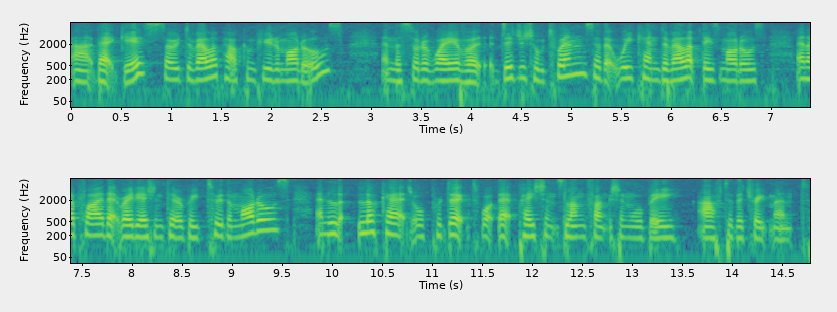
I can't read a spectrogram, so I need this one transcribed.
uh, that guess, so develop our computer models in the sort of way of a digital twin so that we can develop these models and apply that radiation therapy to the models and l- look at or predict what that patient's lung function will be after the treatment.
